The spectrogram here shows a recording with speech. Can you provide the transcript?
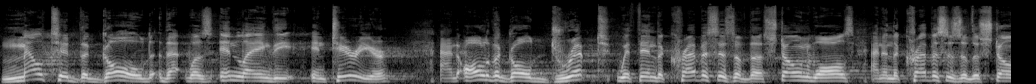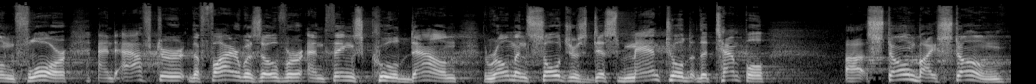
melted the gold that was inlaying the interior and all of the gold dripped within the crevices of the stone walls and in the crevices of the stone floor. And after the fire was over and things cooled down, the Roman soldiers dismantled the temple uh, stone by stone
